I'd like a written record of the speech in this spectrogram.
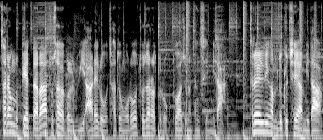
차량 높이에 따라 조사각을 위 아래로 자동으로 조절하도록 도와주는 장치입니다. trailing arm도 교체해야 합니다.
